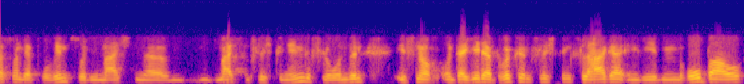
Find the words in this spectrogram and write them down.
Duhok, von der Provinz, wo die meisten, äh, meisten Flüchtlinge hingeflohen sind, ist noch unter jeder Brücke ein Flüchtlingslager, in jedem Rohbau,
